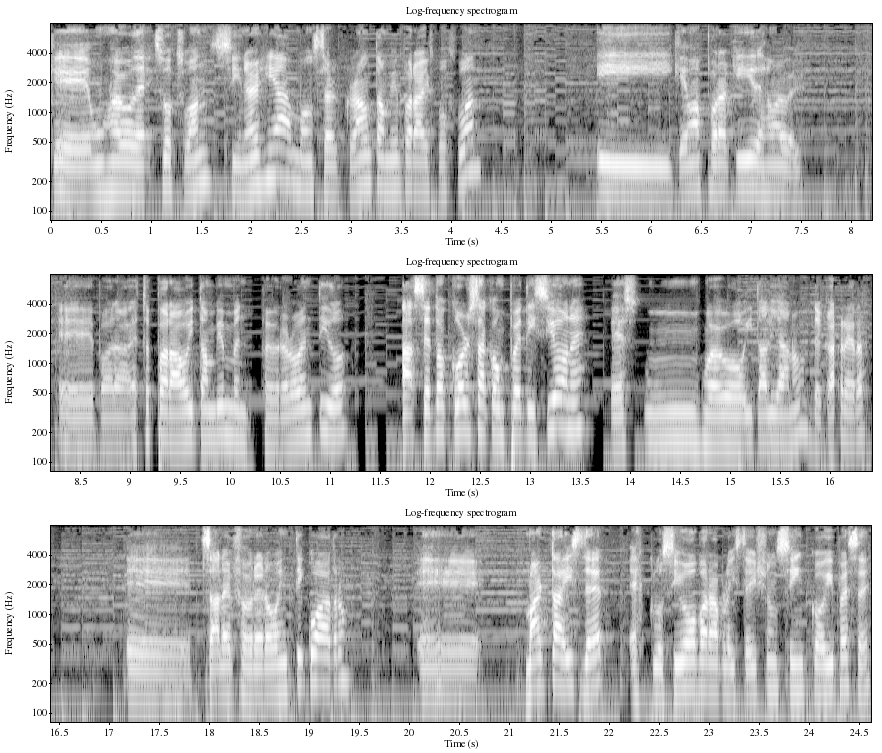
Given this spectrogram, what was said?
que un juego de Xbox One, Synergia, Monster Crown también para Xbox One. Y qué más por aquí, déjame ver. Eh, para, esto es para hoy también, febrero 22. Aceto Corsa Competiciones es un juego italiano de carrera. Eh, sale en febrero 24. Eh, Marta is Dead, exclusivo para PlayStation 5 y PC.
